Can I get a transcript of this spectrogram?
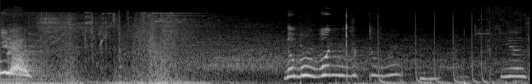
Yes! Number one victory. Mm-hmm. Yes.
